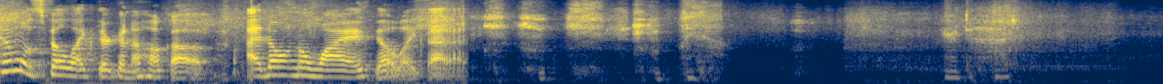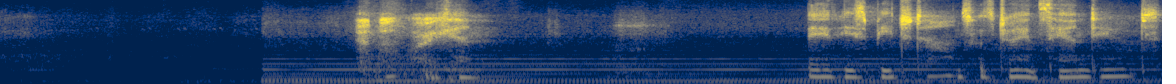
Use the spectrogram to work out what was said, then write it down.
I almost feel like they're gonna hook up. I don't know why I feel like that. Your dad. You're not Oregon. They have these beach towns with giant sand dunes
